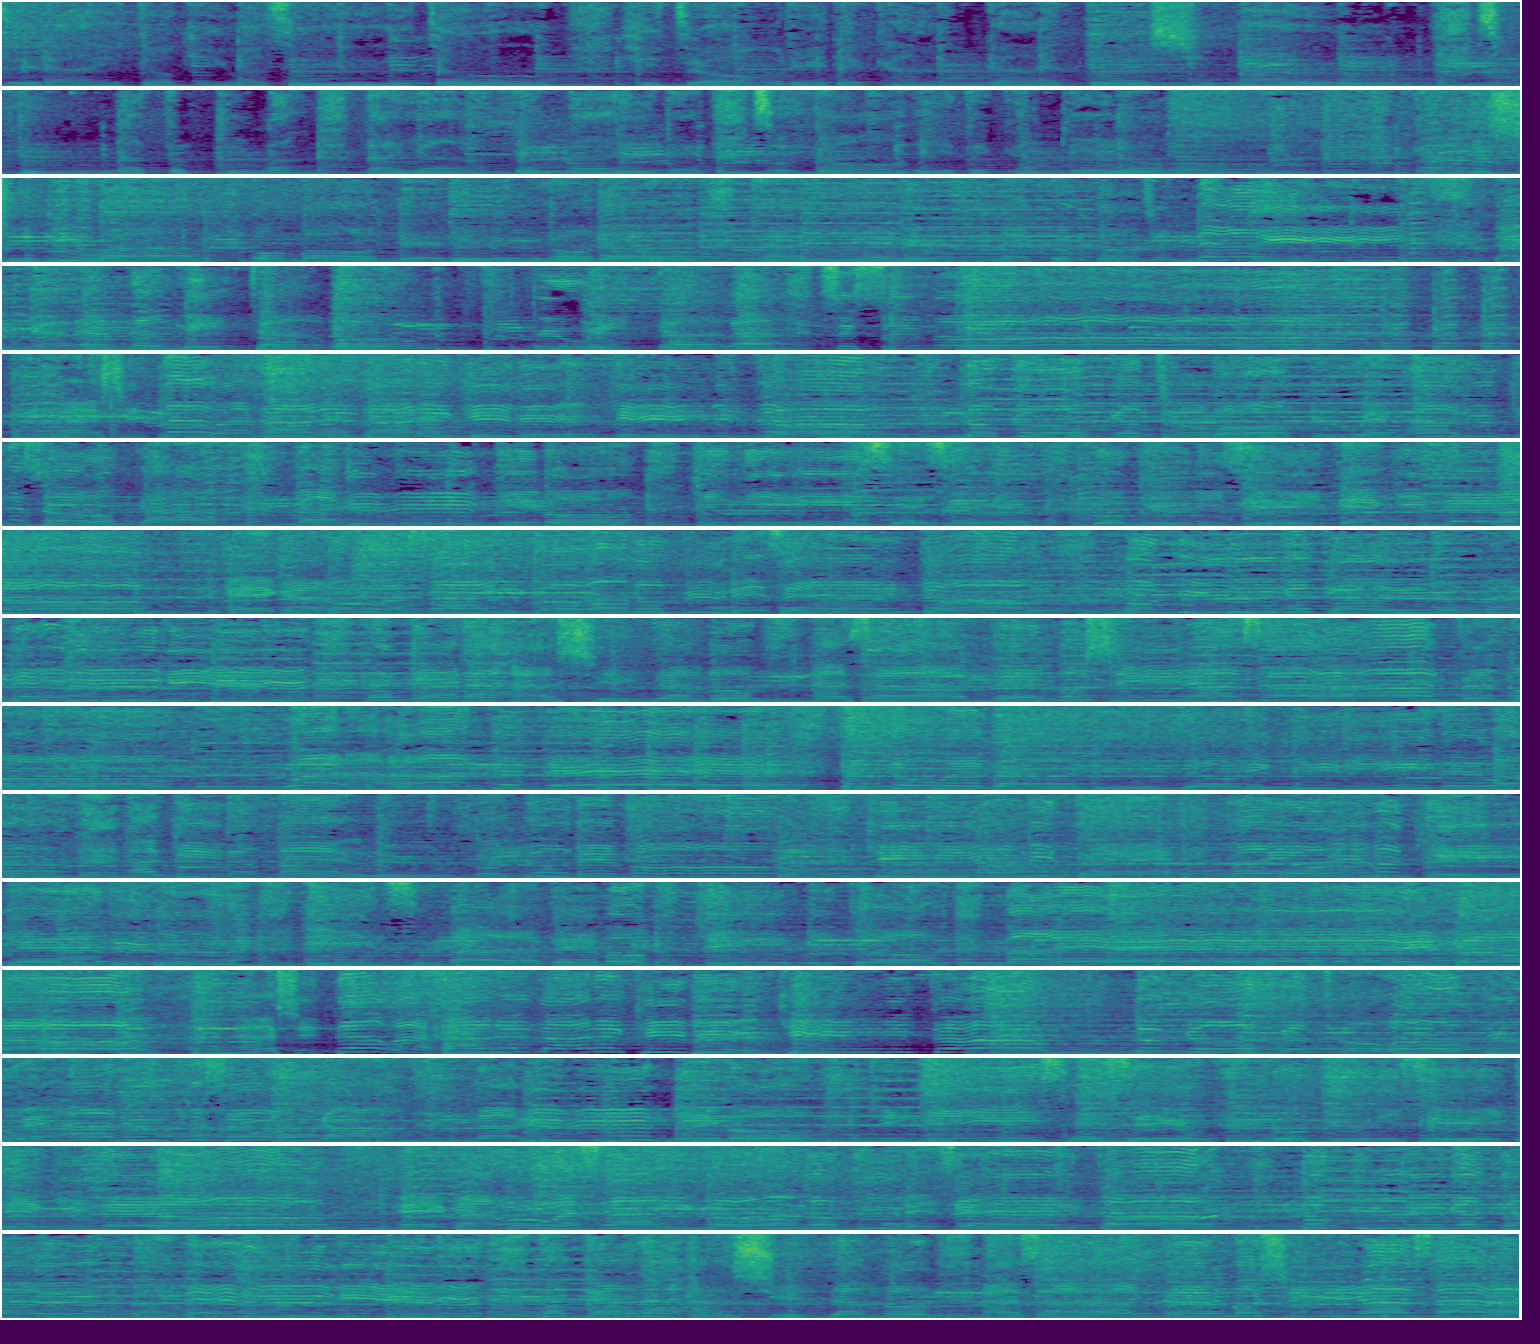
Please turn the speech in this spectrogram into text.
辛い時はずっと一人で考えてしまう。そんな時は悲しみは思ってるほど大変なことじゃない。だから涙を拭いたら進もう。明日は晴れ晴れ気分君とどこか遠くへ歩き出そうか。何にも気にせず。僕についてきてよ。笑顔は最高のプレゼント。僕が頑張れる理由だから明日も。だから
